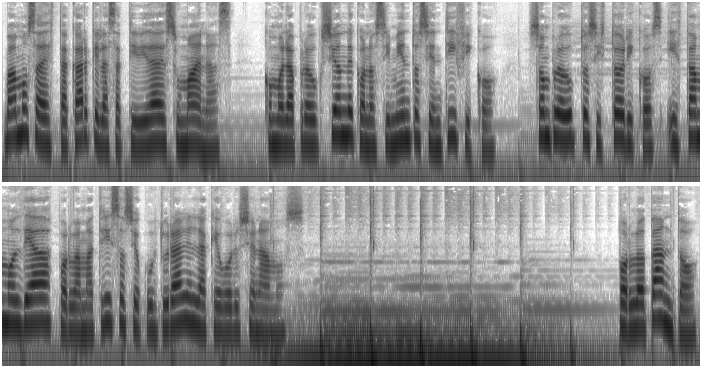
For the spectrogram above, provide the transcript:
vamos a destacar que las actividades humanas, como la producción de conocimiento científico, son productos históricos y están moldeadas por la matriz sociocultural en la que evolucionamos. Por lo tanto,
